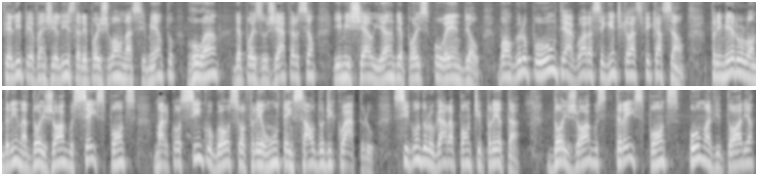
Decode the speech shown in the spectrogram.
Felipe Evangelista, depois João Nascimento, Juan, depois o Jefferson e Michel Ian, depois o Endel. Bom, grupo 1 tem agora a seguinte classificação. Primeiro, Londrina, dois jogos, seis pontos, marcou cinco gols, sofreu um, tem saldo de quatro. Segundo lugar, a Ponte Preta, dois jogos, três pontos, uma vitória,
